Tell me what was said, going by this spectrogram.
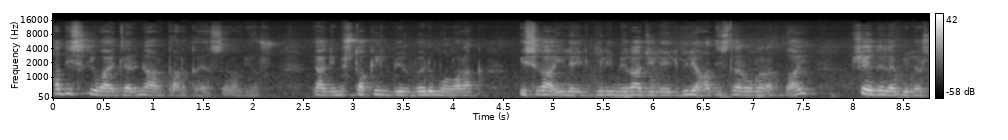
hadis rivayetlerini arka arkaya sıralıyor. Yani müstakil bir bölüm olarak İsra ile ilgili, Mirac ile ilgili hadisler olarak dahi şey edilebilir.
